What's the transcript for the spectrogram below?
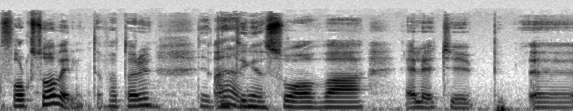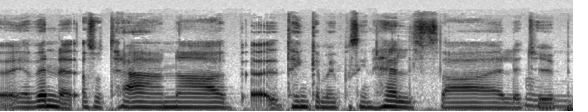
Folk sover inte, fattar du? Den. Antingen sova eller typ, eh, jag vet inte, alltså träna, eh, tänka mer på sin hälsa eller typ Mm.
